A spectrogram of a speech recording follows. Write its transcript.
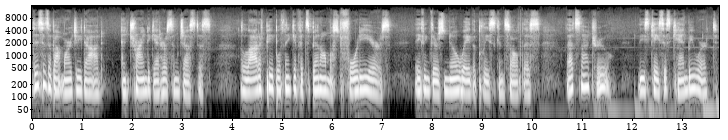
This is about Margie Dodd and trying to get her some justice. A lot of people think if it's been almost 40 years, they think there's no way the police can solve this. That's not true. These cases can be worked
